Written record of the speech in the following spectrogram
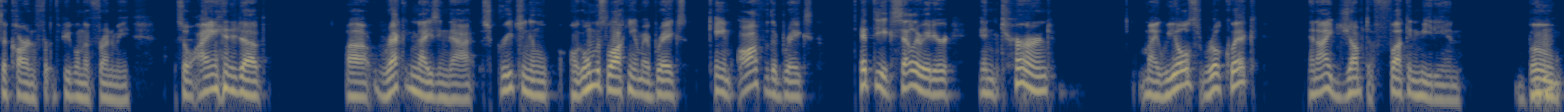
the car and front, the people in the front of me. So I ended up uh, recognizing that, screeching and almost locking up my brakes, came off of the brakes, hit the accelerator, and turned my wheels real quick. And I jumped a fucking median, boom,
